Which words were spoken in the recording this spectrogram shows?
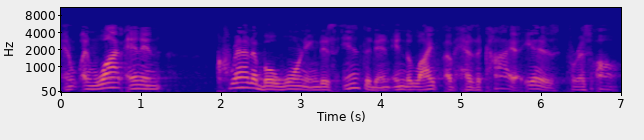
And, and what an incredible warning this incident in the life of Hezekiah is for us all.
